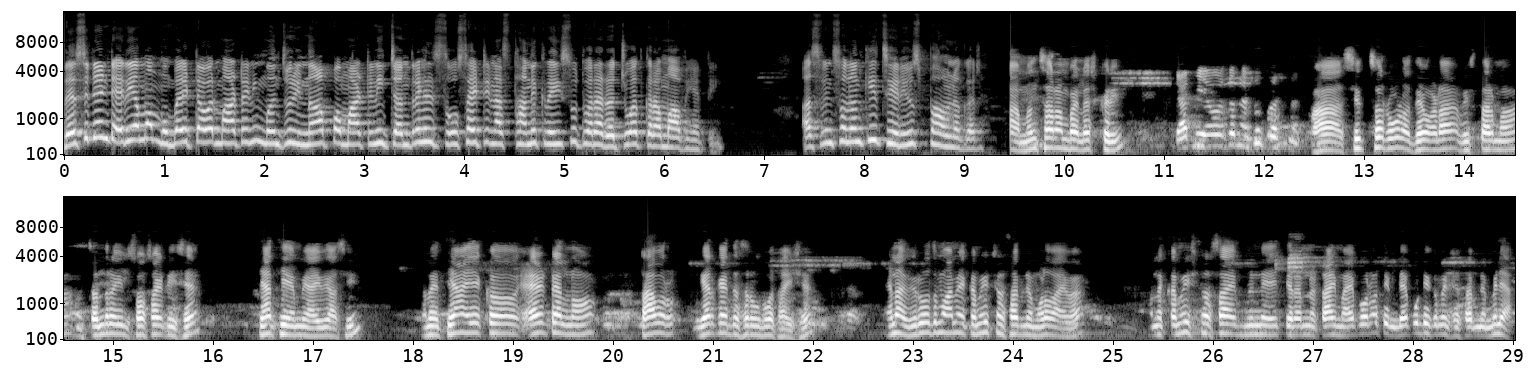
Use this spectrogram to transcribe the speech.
રેસિડેન્ટ એરિયામાં મોબાઈલ ટાવર માટેની મંજૂરી ન આપવા માટેની ચંદ્રહિલ સોસાયટીના સ્થાનિક રહીશો દ્વારા રજૂઆત કરવામાં આવી હતી. અશ્વિન સોલંકી જે ન્યૂઝ ભાવનગર. હા મનસારામભાઈ લશ્કરી. ક્યાંથી આવો છો ને શું પ્રશ્ન છે? હા સિત્સર રોડ અધેવાડા વિસ્તારમાં ચંદ્રહિલ સોસાયટી છે. ત્યાંથી અમે આવ્યા છીએ. અને ત્યાં એક એરટેલનો ટાવર ગેરકાયદેસર ઊભો થાય છે. એના વિરોધમાં અમે કમિશનર સાહેબને મળવા આવ્યા. અને કમિશનર સાહેબને અત્યારે અમને ટાઈમ આપ્યો નથી ડેપ્યુટી કમિશનર સાહેબને મળ્યા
